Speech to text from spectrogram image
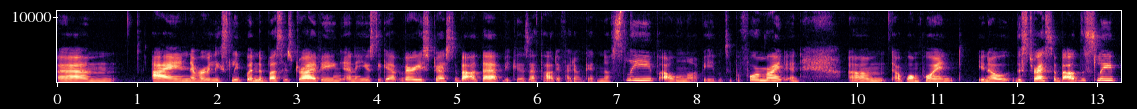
Um, I never really sleep when the bus is driving, and I used to get very stressed about that because I thought if I don't get enough sleep, I will not be able to perform right. And um, at one point, you know, the stress about the sleep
